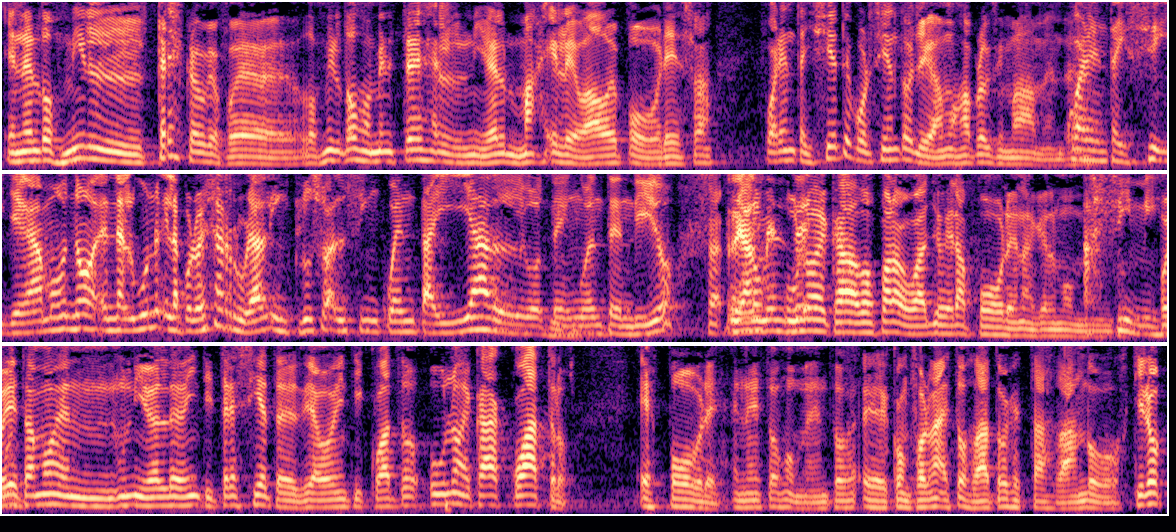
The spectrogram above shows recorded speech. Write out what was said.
en el 2003 creo que fue, 2002, 2003, el nivel más elevado de pobreza 47% llegamos aproximadamente. 47, llegamos, no, en alguno, en la pobreza rural incluso al 50 y algo tengo entendido. Realmente uno, de cada dos paraguayos era pobre en aquel momento. Así mismo. Hoy estamos en un nivel de 23.7, decía, o 24, uno de cada cuatro es pobre en estos momentos, eh, conforme a estos datos que estás dando Quiero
